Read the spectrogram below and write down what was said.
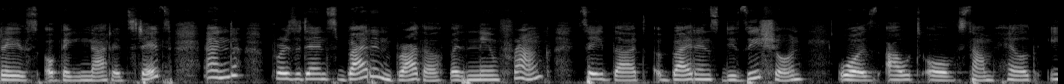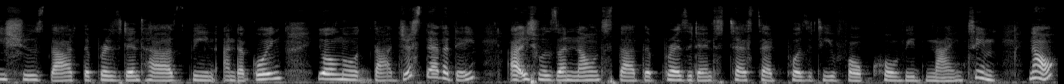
race of the United States and President Biden's brother by the name Frank said that Biden's decision was out of some health issues that the president has been undergoing. You all know that just the other day, uh, it was announced that the president tested positive for COVID-19. Now,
